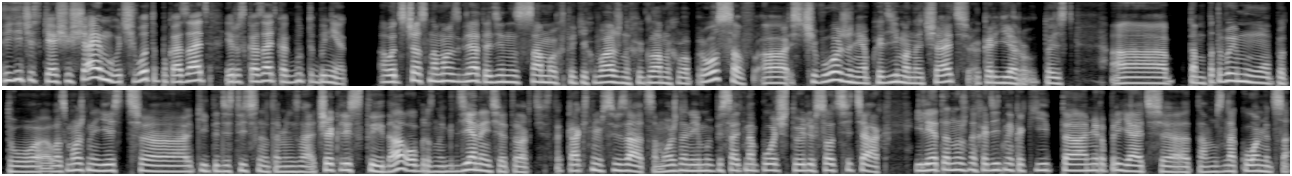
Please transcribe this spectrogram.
физически ощущаемого чего-то показать и рассказать как будто бы нет. А вот сейчас, на мой взгляд, один из самых таких важных и главных вопросов, а, с чего же необходимо начать карьеру? То есть а, там по твоему опыту, возможно, есть а, какие-то действительно, там, не знаю, чек-листы, да, образно, где найти этого артиста, как с ним связаться, можно ли ему писать на почту или в соцсетях, или это нужно ходить на какие-то мероприятия, там, знакомиться.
